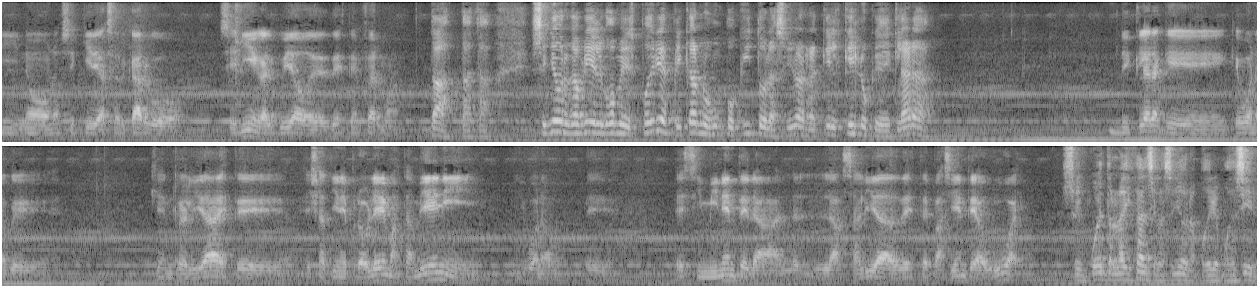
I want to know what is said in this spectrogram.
y no, no se quiere hacer cargo se niega el cuidado de, este enfermo. está está Señor Gabriel Gómez, ¿podría explicarnos un poquito la señora Raquel qué es lo que declara? Declara que, bueno, que, que en realidad este, ella tiene problemas también y, bueno, eh, es inminente la, la, salida de este paciente a Uruguay. Se encuentra a la distancia la señora, podríamos decir.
